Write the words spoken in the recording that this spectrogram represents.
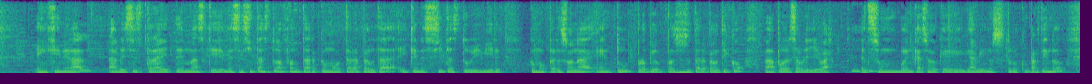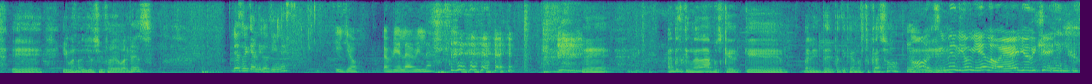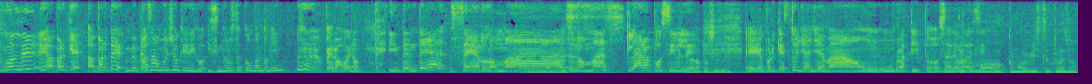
en general a veces trae temas que necesitas tú afrontar como terapeuta y que necesitas tú vivir como persona en tu propio proceso terapéutico para poder sobrellevar. Este es un buen caso que Gaby nos estuvo compartiendo. Eh, y bueno, yo soy Fabio Valdés. Yo soy Candido Tines. Y yo, Gabriela Ávila. eh, antes que nada, pues que, valiente de platicarnos tu caso. No, sí eh, me dio miedo, ¿eh? Yo dije, híjole. Y aparte, aparte, me pasa mucho que digo, ¿y si no lo estoy contando bien? Pero bueno, intenté ser lo más, lo más, clara posible. Clara posible. Eh, porque esto ya lleva un, ratito. O sea, debo cómo, decir. ¿Cómo viviste tú eso?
